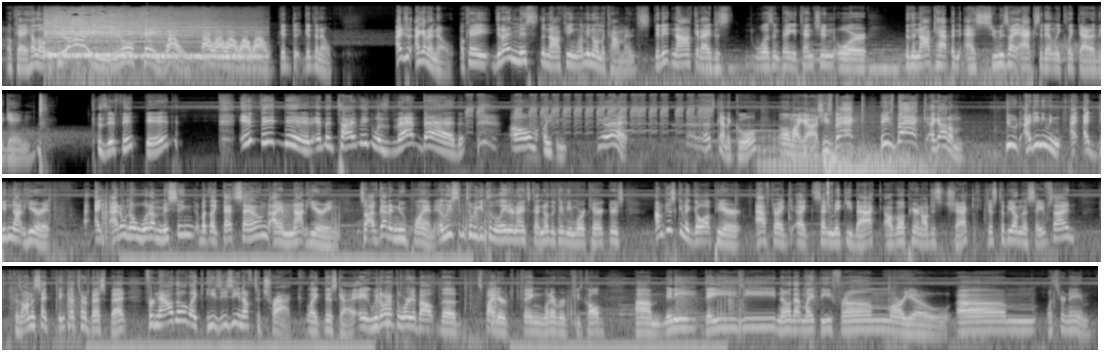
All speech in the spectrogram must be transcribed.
Okay, hello. Okay, wow. Wow, wow, wow, wow, wow. Good to, good to know. I just, I gotta know, okay? Did I miss the knocking? Let me know in the comments. Did it knock and I just wasn't paying attention or did the knock happen as soon as I accidentally clicked out of the game? Because if it did, if it did, and the timing was that bad. Oh, oh you can, look at that. Uh, that's kind of cool. Oh my gosh, he's back! He's back! I got him. Dude, I didn't even, I, I did not hear it. I, I don't know what I'm missing, but like that sound, I am not hearing. So I've got a new plan, at least until we get to the later nights, because I know there's going to be more characters. I'm just going to go up here after I, I send Mickey back. I'll go up here and I'll just check, just to be on the safe side. Because honestly, I think that's our best bet. For now, though, like, he's easy enough to track, like this guy. Hey, we don't have to worry about the spider thing, whatever she's called. Um, Minnie, Daisy, no, that might be from Mario. Um, what's her name?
